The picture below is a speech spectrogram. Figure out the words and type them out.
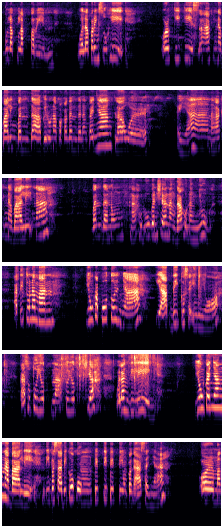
bulaklak pa rin. Wala pa rin suhi. Or kikis ang aking nabaling banda. Pero napakaganda ng kanyang flower. Ayan, ang aking nabali na banda nung nahulugan siya ng dahon ng nyug. At ito naman, yung kaputol niya, i-update ko sa inyo. Kaso tuyot na, tuyot siya. Walang dilig. Yung kanyang nabali, di ba sabi ko kung 50-50 yung pag-asa niya? Or mag,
